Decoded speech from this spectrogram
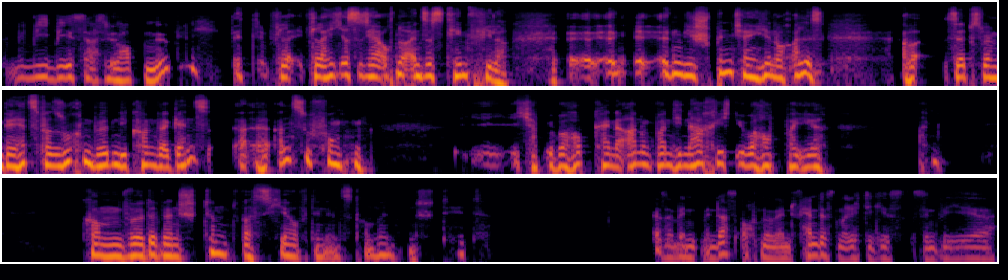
Wie, wie ist das überhaupt möglich? Vielleicht, vielleicht ist es ja auch nur ein Systemfehler. Irgendwie spinnt ja hier noch alles. Aber selbst wenn wir jetzt versuchen würden, die Konvergenz äh, anzufunken, ich habe überhaupt keine Ahnung, wann die Nachricht überhaupt bei ihr ankommen würde, wenn stimmt, was hier auf den Instrumenten steht also wenn, wenn das auch nur im Entferntesten richtig ist, sind wir hier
